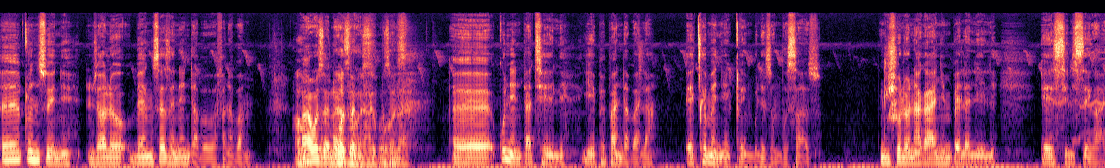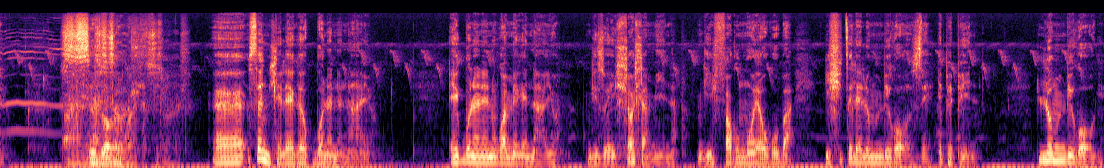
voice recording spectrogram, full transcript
Eqinisweni njalo bengiseza nendaba abafana bami. Hayi woza nayo. woza boss, nayo, woza boss. nayo. Eh kunentatheli yephephandaba la echeme neqembu lezombusazwe. Ngisho lona kanye impela leli esilisekayo. sizwa Sizwa kahle sizwa kahle. Eh sengihleleke ukubonana nayo. Ekubonaneni kwameke nayo ngizoyihlohla mina ngifaka umoya ukuba ishicelele umbikoze ephepheni. Lo mbiko ke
